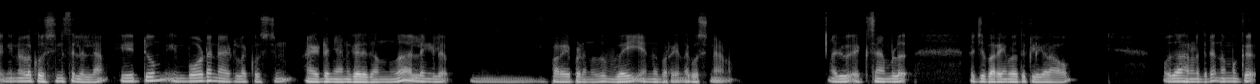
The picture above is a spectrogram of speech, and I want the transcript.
ഇങ്ങനെയുള്ള ക്വസ്റ്റ്യൻസിലെല്ലാം ഏറ്റവും ഇമ്പോർട്ടന്റ് ആയിട്ടുള്ള ക്വസ്റ്റ്യൻ ആയിട്ട് ഞാൻ കരുതുന്നത് അല്ലെങ്കിൽ പറയപ്പെടുന്നത് വൈ എന്ന് പറയുന്ന ക്വസ്റ്റ്യൻ ആണ്. ഒരു എക്സാമ്പിൾ വെച്ച് പറയുമ്പോൾ അത് ക്ലിയർ ആവും. ഉദാഹരണത്തിന് നമുക്ക്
